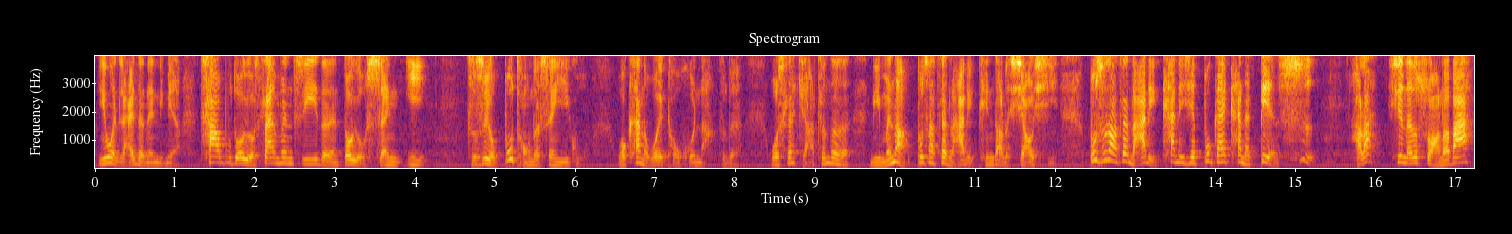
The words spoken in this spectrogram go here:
因为来的人里面，差不多有三分之一的人都有生医，只是有不同的生医股，我看了我也头昏呐，是不是？我是在讲真的，你们呢、啊、不知道在哪里听到的消息，不知道在哪里看那些不该看的电视。好了，现在都爽了吧？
